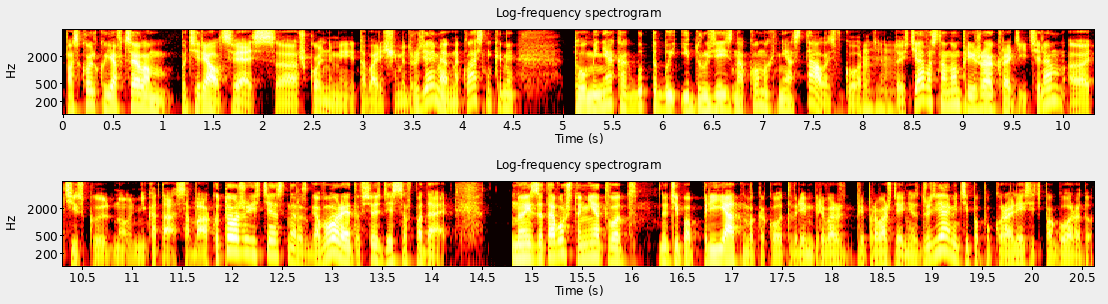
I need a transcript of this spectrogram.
поскольку я в целом потерял связь с школьными товарищами, друзьями, одноклассниками, то у меня как будто бы и друзей, знакомых не осталось в городе. Мгм. То есть я в основном приезжаю к родителям, э, тискаю, ну, не кота, а собаку тоже, естественно, разговоры, это все здесь совпадает. Но из-за того, что нет вот, ну, типа, приятного какого-то времяпрепровождения с друзьями, типа, покуролесить по городу,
